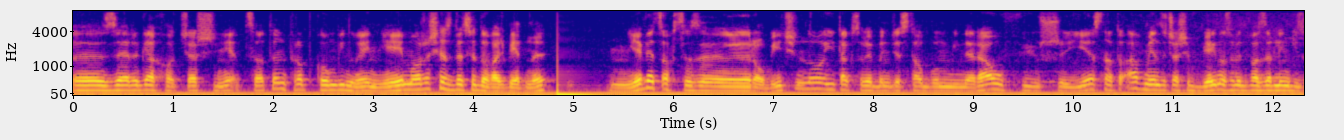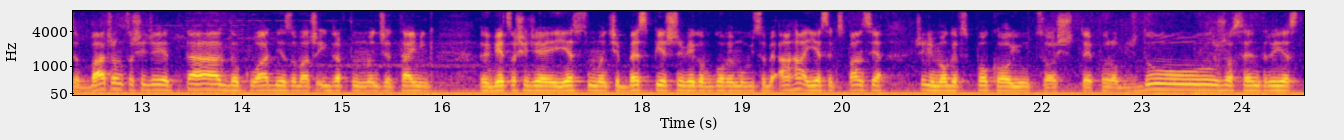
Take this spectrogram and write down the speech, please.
y, Zerga, chociaż nie, co ten prop kombinuje, nie może się zdecydować biedny. Nie wie co chce zrobić, no i tak sobie będzie stał, bo minerałów już jest na to, a w międzyczasie biegną sobie dwa zerlingi, zobaczą co się dzieje, tak dokładnie zobaczy Idra w tym momencie timing, wie co się dzieje, jest w tym momencie bezpieczny w jego w głowie, mówi sobie aha jest ekspansja, czyli mogę w spokoju coś tutaj porobić. Dużo sentry jest,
